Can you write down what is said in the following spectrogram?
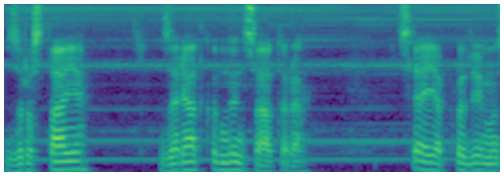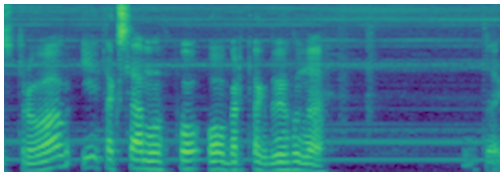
зростає заряд конденсатора. Це я продемонстрував і так само по обертах двигуна. Так,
